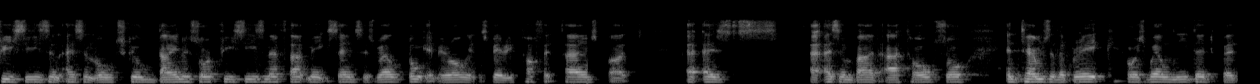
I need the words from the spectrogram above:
preseason is an old school dinosaur preseason, if that makes sense as well. Don't get me wrong, it's very tough at times, but it is it isn't bad at all. So in terms of the break, it was well needed, but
